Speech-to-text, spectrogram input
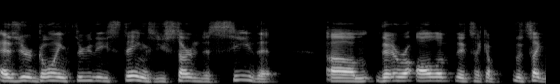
as you're going through these things, you started to see that um, there were all of it's like a it's like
